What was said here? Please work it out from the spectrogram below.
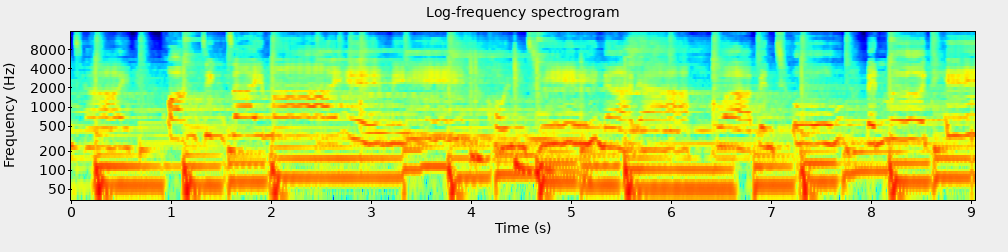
ำชาย ความจริงใจไม่มี คนที่หน้าดาว่าเป็นชู้เป็นมือที่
